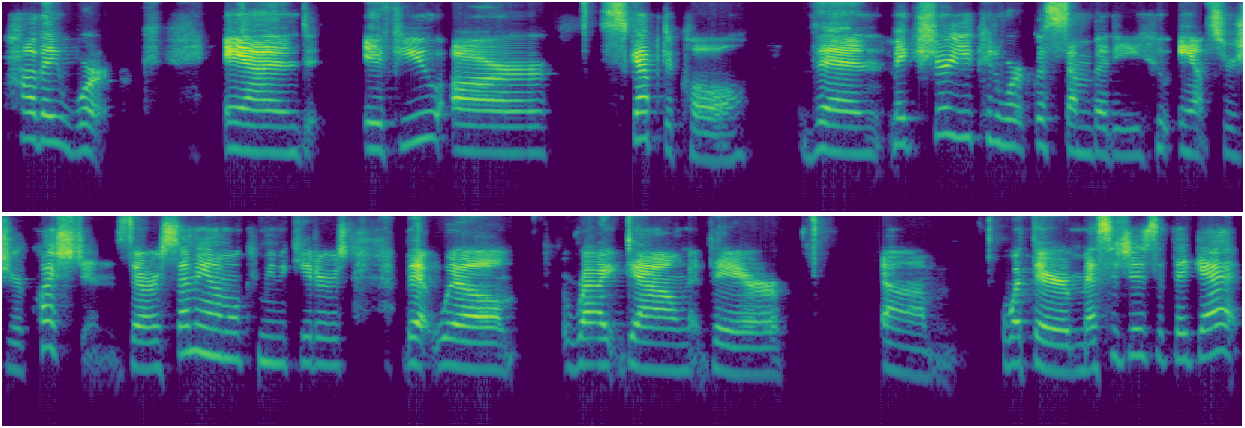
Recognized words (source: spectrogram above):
how they work. And if you are skeptical, then make sure you can work with somebody who answers your questions. There are some animal communicators that will write down their um, what their messages that they get,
